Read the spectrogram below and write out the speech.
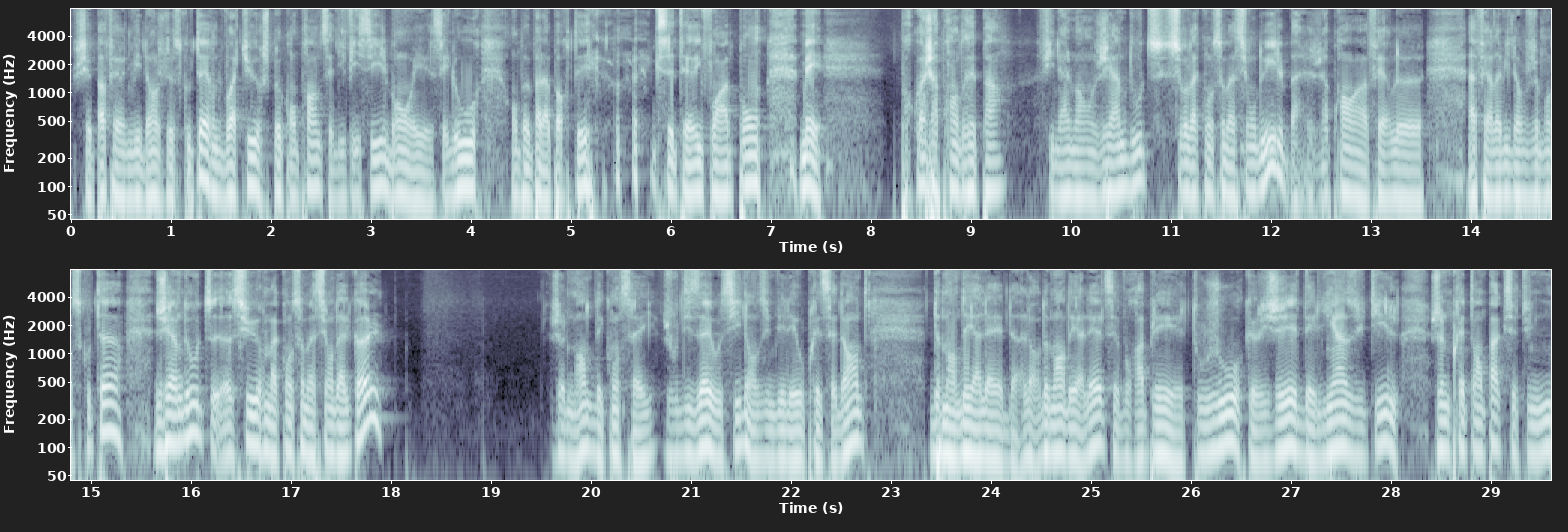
Je sais pas faire une vidange de scooter, une voiture, je peux comprendre, c'est difficile, bon, et c'est lourd, on peut pas la porter, etc. Il faut un pont, mais pourquoi j'apprendrais pas Finalement, j'ai un doute sur la consommation d'huile, bah, j'apprends à faire le, à faire la vidange de mon scooter. J'ai un doute euh, sur ma consommation d'alcool, je demande des conseils. Je vous disais aussi dans une vidéo précédente, demandez à l'aide. Alors demander à l'aide, c'est vous rappeler toujours que j'ai des liens utiles. Je ne prétends pas que c'est une,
